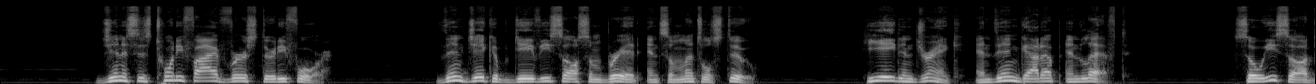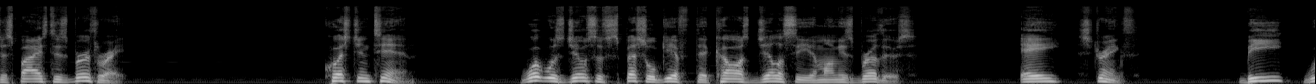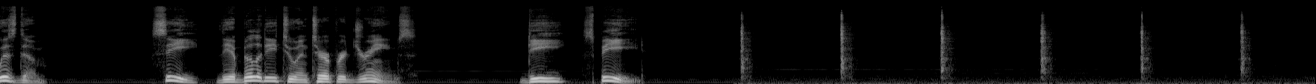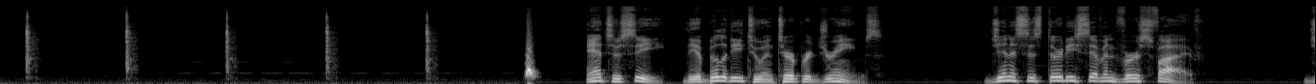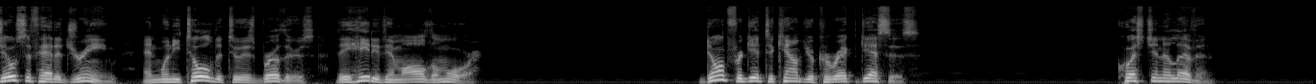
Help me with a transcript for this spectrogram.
Genesis 25, verse 34. Then Jacob gave Esau some bread and some lentil stew. He ate and drank, and then got up and left. So Esau despised his birthright. Question 10. What was Joseph's special gift that caused jealousy among his brothers? A. Strength. B. Wisdom. C. The ability to interpret dreams. D. Speed. Answer C. The ability to interpret dreams. Genesis 37, verse 5. Joseph had a dream, and when he told it to his brothers, they hated him all the more. Don't forget to count your correct guesses. Question 11.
